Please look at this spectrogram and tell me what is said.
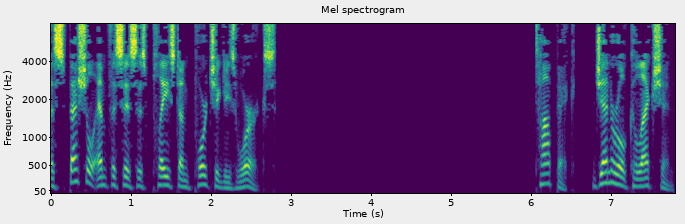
A special emphasis is placed on Portuguese works. Topic: General Collection.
